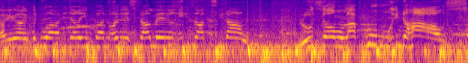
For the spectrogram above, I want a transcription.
Jaringan kedua dijaringkan oleh Syamir Izzat Sinang Lusong laku in the house.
